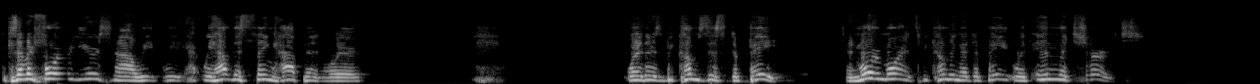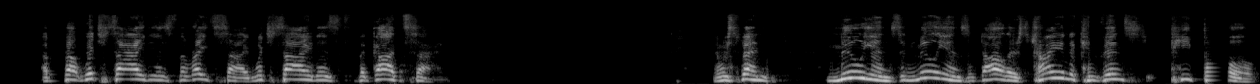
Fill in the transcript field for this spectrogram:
Because every four years now, we, we, we have this thing happen where, where there becomes this debate. And more and more, it's becoming a debate within the church about which side is the right side, which side is the God side. And we spend millions and millions of dollars trying to convince people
